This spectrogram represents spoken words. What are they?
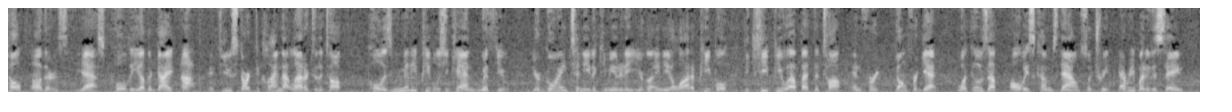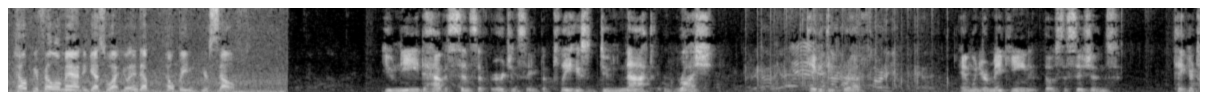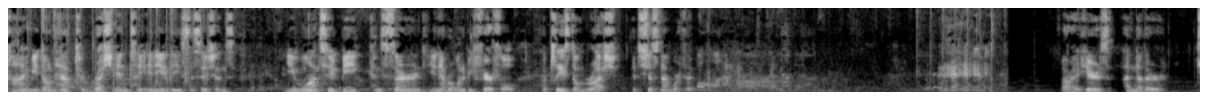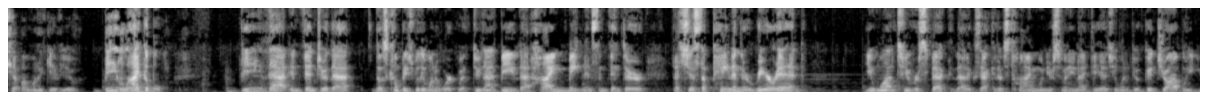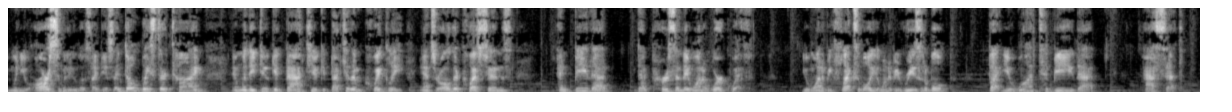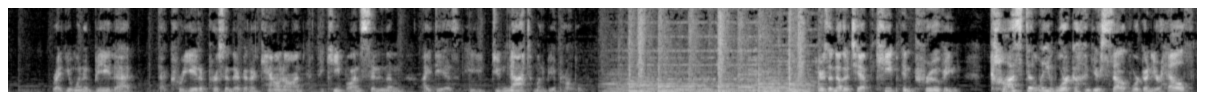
help others. Yes, pull the other guy up. If you start to climb that ladder to the top, pull as many people as you can with you. You're going to need a community. You're going to need a lot of people to keep you up at the top. And for don't forget, what goes up always comes down. So treat everybody the same. Help your fellow man, and guess what? You'll end up helping yourself. You need to have a sense of urgency, but please do not rush. Take a deep breath. And when you're making those decisions, take your time. You don't have to rush into any of these decisions. You want to be concerned. You never want to be fearful, but please don't rush. It's just not worth it. All right, here's another tip I want to give you. Be likable. Be that inventor that those companies really want to work with. Do not be that high maintenance inventor that's just a pain in their rear end. You want to respect that executive's time when you're submitting ideas. You want to do a good job when you, when you are submitting those ideas and don't waste their time. And when they do get back to you, get back to them quickly, answer all their questions, and be that, that person they want to work with. You want to be flexible, you want to be reasonable, but you want to be that asset, right? You want to be that that creative person they're going to count on to keep on sending them ideas. You do not want to be a problem. Here's another tip keep improving. Constantly work on yourself, work on your health,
